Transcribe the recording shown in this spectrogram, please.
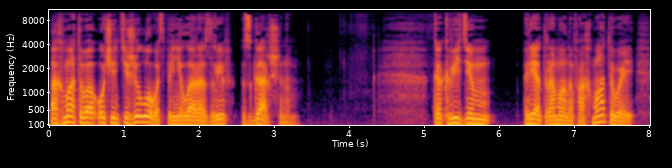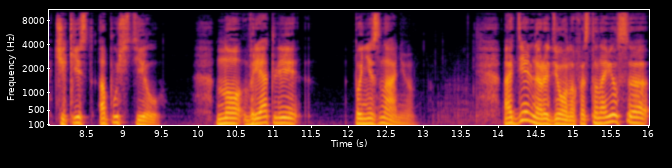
Ахматова очень тяжело восприняла разрыв с Гаршином. Как видим, Ряд романов Ахматовой чекист опустил, но вряд ли по незнанию. Отдельно Родионов остановился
